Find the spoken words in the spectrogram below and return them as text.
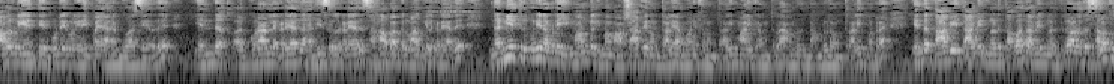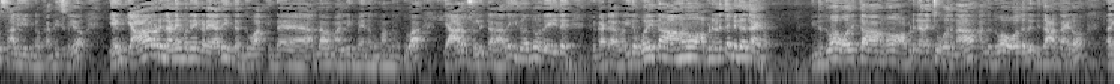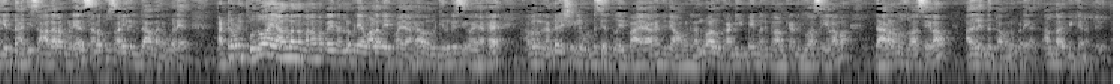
அவர்களை இணைத்து போட்டு இவர்கள் இணைப்பாயாக துவா செய்யறது எந்த குரான்ல கிடையாது ஹதீஸ்கள் கிடையாது சஹாபாக்கள் வாழ்க்கையில கிடையாது. கண்ணியத்திற்குரிய நம்முடைய இமாம்கள் இமாம் ஷாஃபி ரமத்தாலி அபானிஃப் ரமத்தாலி மாலிக் ரமத்தாலி அமது அம்பல் ரமத்தாலி போன்ற எந்த தாபி தாபியன்கள் தபா தாபியன்களோ அல்லது சலப்பு சாலிகள் ஹதீஸ்களையோ எங் யாருடைய நடைமுறையும் கிடையாது. இந்த துவா இந்த அல்லாஹ் அல்லி பைனகுமாங்கிற துவா யாரும் சொல்லித் தராது. இது வந்து ஒரு இது கட்ட- இதை ஓதித்தான் ஆகணும் அப்படின்னு நினைச்சா விதத்தாயிடும் இந்த துவா ஓதித்தான் ஆகணும் அப்படின்னு நினைச்சு ஓதுனா அந்த துவா ஓதுறது விதாத்தாயிடும் அது எந்த ஹதீஸ் ஆதாரம் கிடையாது. சலப்பு சாலிகள் எந்த ஆதாரமும் கிடையாது. மற்றபடி பொதுவாக யாரெல்லாம் அந்த மணமக்களை நல்லபடியாக வாழ வைப்பாயாக அவர்களுக்கு கிருபை செய்வாயாக அவர்கள் நல்ல விஷயங்களை ஒன்று சேர்த்து வைப்பாயாக சொல்லி அவங்க நல்வாழ்வுக்காண்டி இம்மை மருமை வாழ்க்கையாண்டி துவா செய்யலாமா? தாராளமாக துவா செய்யலாம். அதுல எந்த தவறும் கிடையாது. அல்லாவே மிக்க நன்றி.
